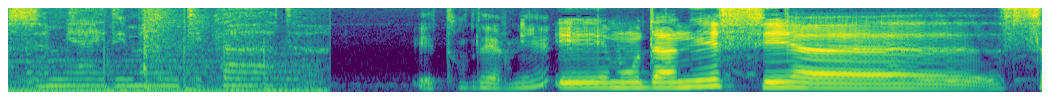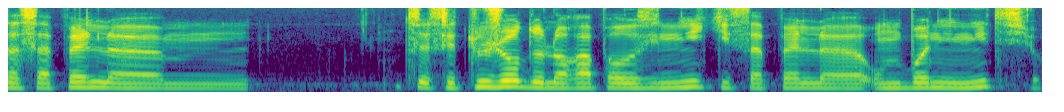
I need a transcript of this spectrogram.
se mi hai dimenticata. Et ton dernier? Et mon dernier, c'est, euh, ça s'appelle, euh, c'est toujours de Laura Pausini qui s'appelle euh, Un buon inizio,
